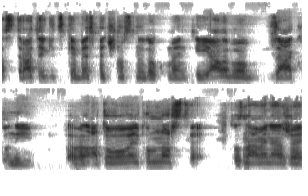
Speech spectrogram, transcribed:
strategické bezpečnostné dokumenty alebo zákony, a to vo veľkom množstve. To znamená, že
